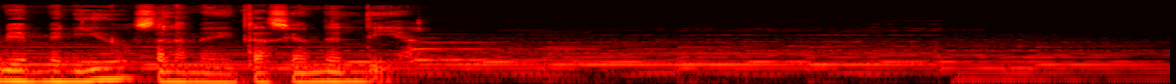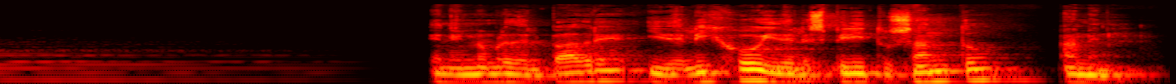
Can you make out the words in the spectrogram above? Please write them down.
Bienvenidos a la meditación del día. En el nombre del Padre, y del Hijo, y del Espíritu Santo. Amén.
